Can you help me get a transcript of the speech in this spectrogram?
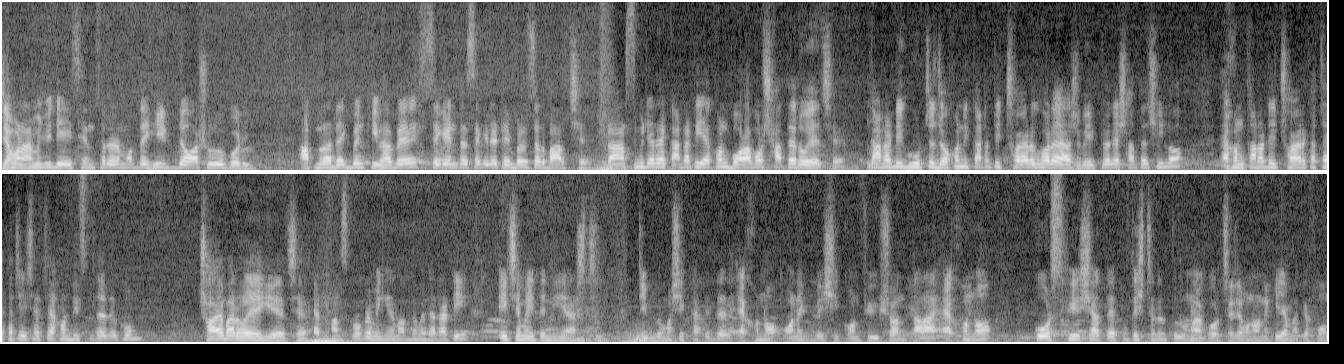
যেমন আমি যদি এই সেন্সরের মধ্যে হিট দেওয়া শুরু করি, আপনারা দেখবেন কীভাবে সেকেন্ডে সেকেন্ডে টেম্পারেচার বাড়ছে। ট্রান্সমিটারের কাঁটাটি এখন বরাবর সাথে রয়েছে। কাঁটাটি ঘুরছে যখনই কাঁটাটি ছয়ের ঘরে আসবে, একটু আগে সাথে ছিল, এখন কাঁটাটি ছয়ের কাছাকাছি এসেছে, এখন ডিসপ্লেতে দেখুন ছয়বার হয়ে গিয়েছে। অ্যাডভান্স প্রোগ্রামিং এর মাধ্যমে ডাটাটি এইচএমআইতে নিয়ে আসছি। ডিপ্লোমা শিক্ষার্থীদের এখনও অনেক বেশি কনফিউশন তারা এখনও কোর্স ফির সাথে প্রতিষ্ঠানের তুলনা করছে। যেমন অনেকেই আমাকে ফোন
